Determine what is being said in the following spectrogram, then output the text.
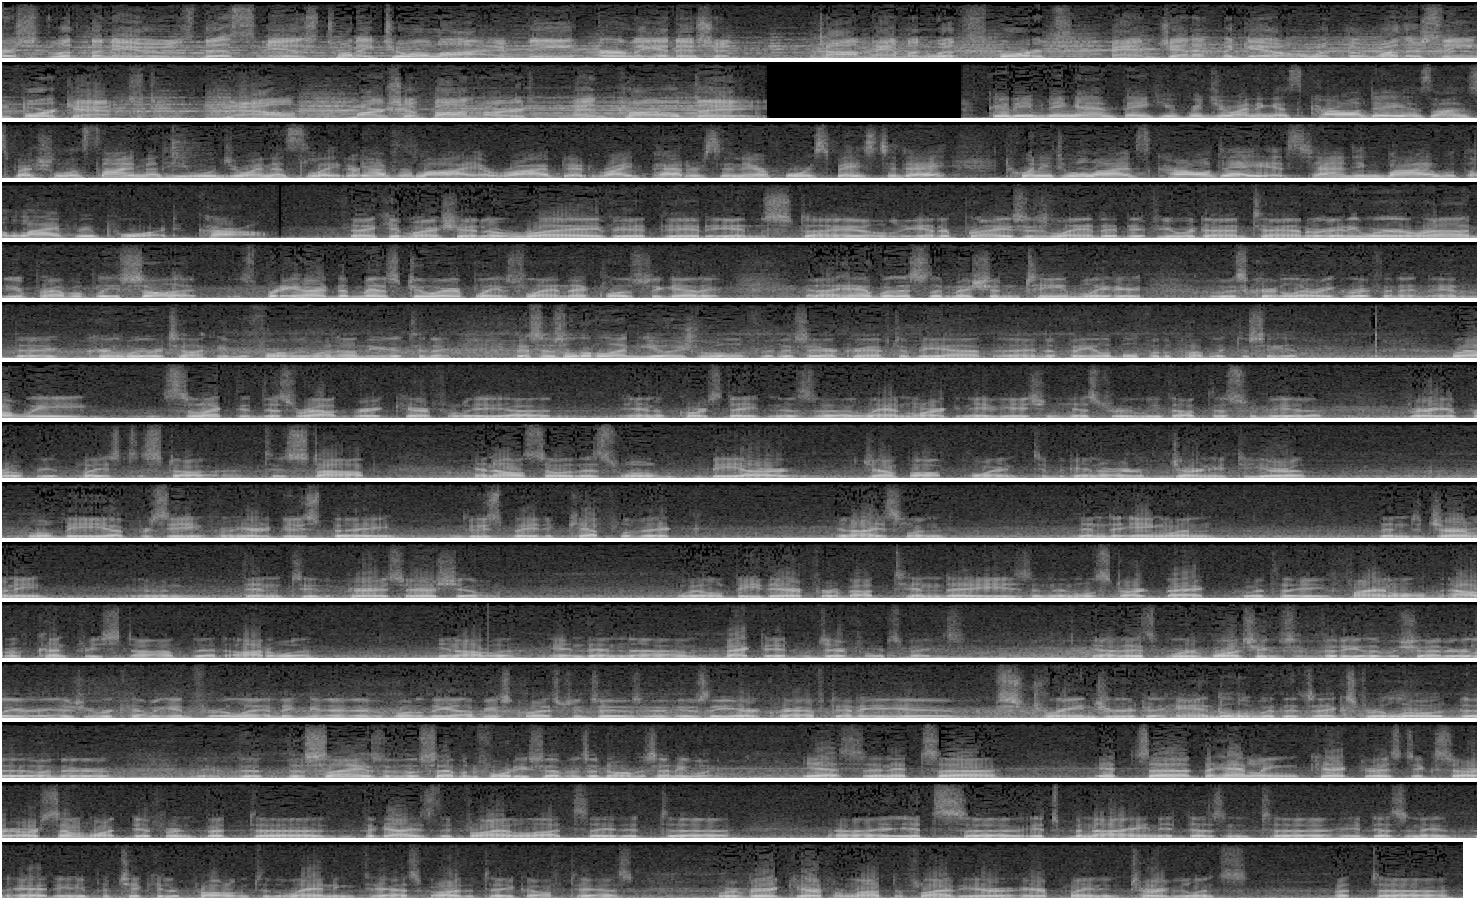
First with the news, this is 22 Alive, the early edition. Tom Hamlin with sports and Janet McGill with the weather scene forecast. Now, Marsha Bonhart and Carl Day. Good evening and thank you for joining us. Carl Day is on special assignment. He will join us later. We have Fly arrived at Wright-Patterson Air Force Base today. 22 Alive's Carl Day is standing by with a live report. Carl. Thank you, Marsha, and arrive it did in style. The Enterprise has landed. If you were downtown or anywhere around, you probably saw it. It's pretty hard to miss two airplanes flying that close together. And I have with us the mission team leader, who is Colonel Larry Griffin. And, and uh, Colonel, we were talking before we went on the air tonight. This is a little unusual for this aircraft to be out and available for the public to see it. Well, we selected this route very carefully, uh, and of course Dayton is a landmark in aviation history. We thought this would be a very appropriate place to, to stop. And also this will be our jump-off point to begin our journey to Europe. We'll be uh, proceeding from here to Goose Bay, Goose Bay to Keflavik in Iceland, then to England, then to Germany, and then to the Paris Air Show. We'll be there for about 10 days, and then we'll start back with a final out-of-country stop at Ottawa, in Ottawa, and then uh, back to Edwards Air Force Base. Yeah, we're watching some video that was shot earlier as you were coming in for a landing. Uh, one of the obvious questions is, is the aircraft any uh, stranger to handle with its extra load uh, on their, the, the size of the 747 is enormous anyway. Yes, and it's, uh, it's uh, the handling characteristics are, are somewhat different, but uh, the guys that fly it a lot say that it's, it's benign. It doesn't, it doesn't add any particular problem to the landing task or the takeoff task. We're very careful not to fly the air, airplane in turbulence, but, uh,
